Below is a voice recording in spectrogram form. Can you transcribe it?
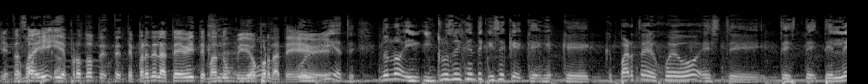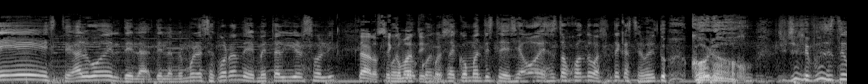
y estás ahí y de pronto te, te- te prende la TV y te manda un video No, por la TV. Olvídate. No, no, in- incluso hay gente que dice que, que, que- que parte del juego este te, te, lee este algo de, la, de la memoria. ¿Se acuerdan de Metal Gear Solid? Claro, Psycho cuando, Mantis, cuando pues. Psycho Mantis te decía, oh, eso está jugando bastante Castlevania. Y tú, ¡carajo! Chucha, le pasa este.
